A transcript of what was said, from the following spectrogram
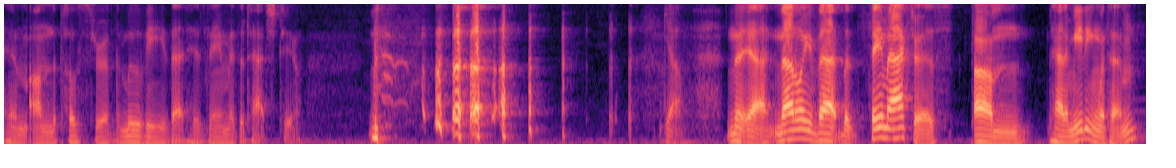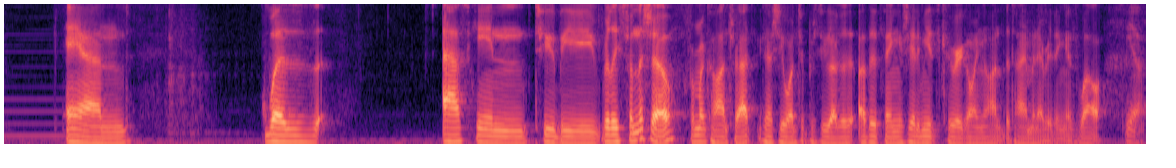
him on the poster of the movie that his name is attached to. Yeah. No, yeah, not only that, but same actress um, had a meeting with him and was asking to be released from the show from a contract because she wanted to pursue other, other things. She had a music career going on at the time and everything as well. Yeah.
